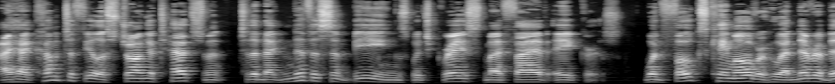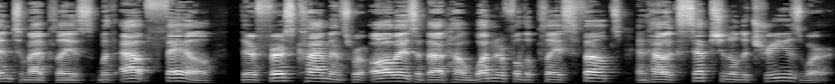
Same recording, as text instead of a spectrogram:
I had come to feel a strong attachment to the magnificent beings which graced my five acres. When folks came over who had never been to my place, without fail, their first comments were always about how wonderful the place felt and how exceptional the trees were.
